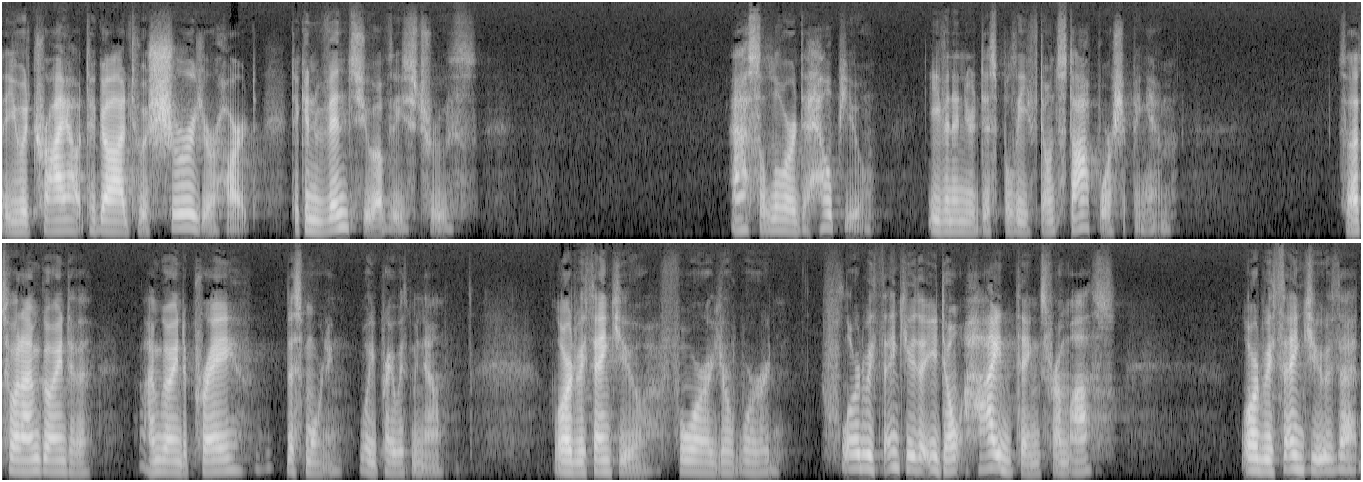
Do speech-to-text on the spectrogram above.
That you would cry out to God to assure your heart, to convince you of these truths. Ask the Lord to help you even in your disbelief. Don't stop worshiping Him. So that's what I'm going to I'm going to pray this morning. Will you pray with me now? Lord, we thank you for your word. Lord, we thank you that you don't hide things from us. Lord, we thank you that,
